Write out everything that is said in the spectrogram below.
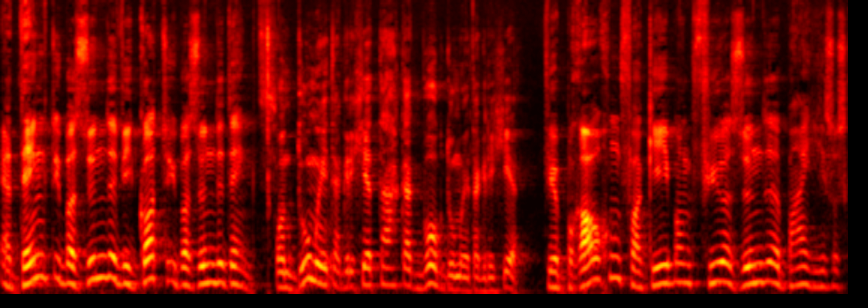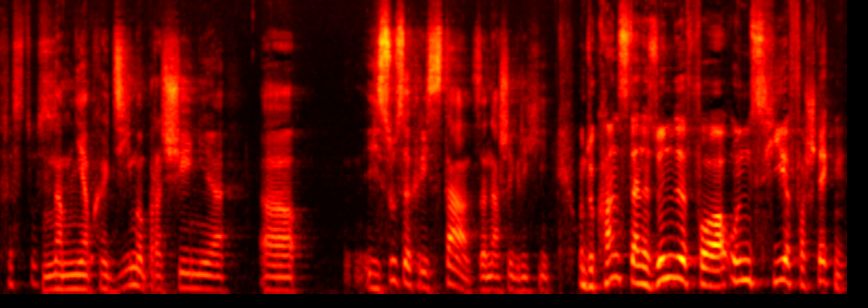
Er denkt über Sünde, wie Gott über Sünde denkt. Он думает о грехе так, как Бог думает о грехе. Wir brauchen Vergebung für Sünde bei Jesus Christus. Нам необходимо прощение э, Иисуса Христа за наши грехи. Und du kannst deine Sünde vor uns hier verstecken.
